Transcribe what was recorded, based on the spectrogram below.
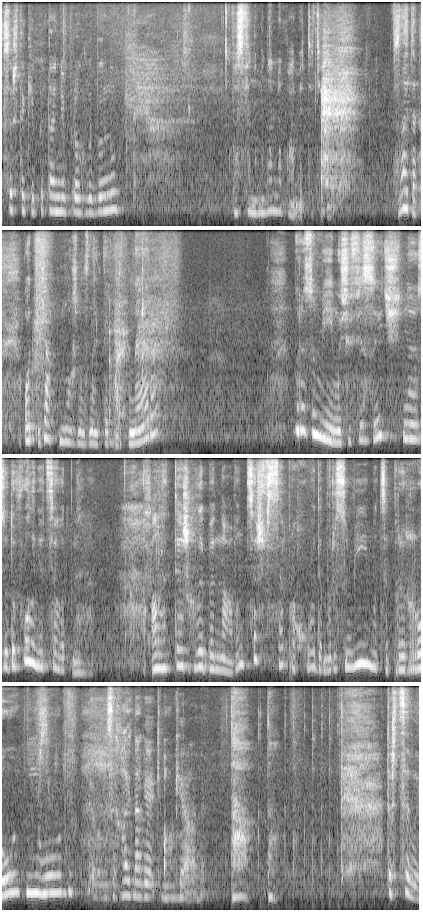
все ж таки питання про глибину. У вас феноменальна пам'ять Тетяна. Знаєте, от як можна знайти партнера? Ми розуміємо, що фізичне задоволення це одне. Але теж глибина, вон це ж все проходить. Ми розуміємо, це природній обіг. Висихають навіть океани. Так, так, так, так, так. Тож це ви.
